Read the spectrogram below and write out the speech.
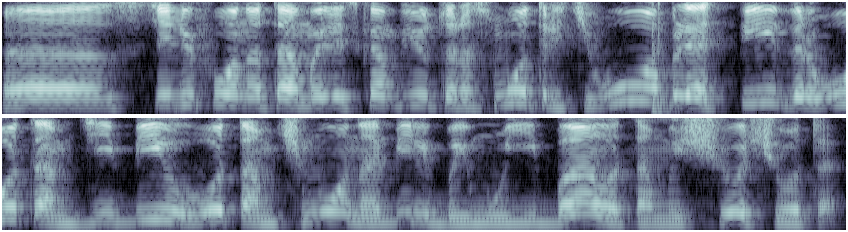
э, с телефона там или с компьютера смотрите, о, блядь, пидор, вот там дебил, вот там чмо, набили бы ему ебало, там еще что-то.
